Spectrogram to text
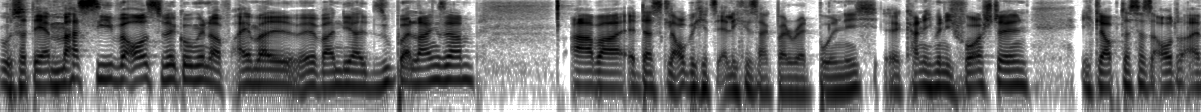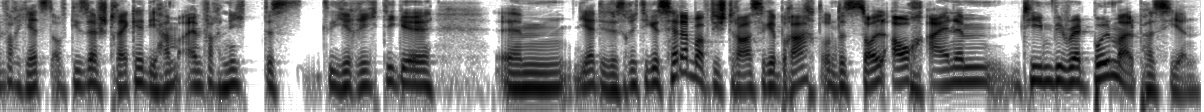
Das hat ja massive Auswirkungen. Auf einmal äh, waren die halt super langsam. Aber das glaube ich jetzt ehrlich gesagt bei Red Bull nicht. Äh, kann ich mir nicht vorstellen. Ich glaube, dass das Auto einfach jetzt auf dieser Strecke, die haben einfach nicht das, die richtige, ähm, ja, das richtige Setup auf die Straße gebracht. Und das soll auch einem Team wie Red Bull mal passieren.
